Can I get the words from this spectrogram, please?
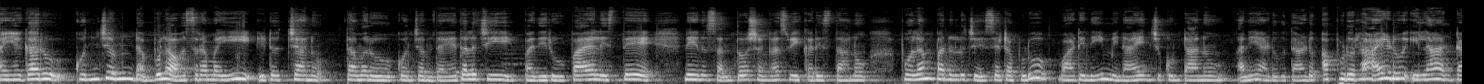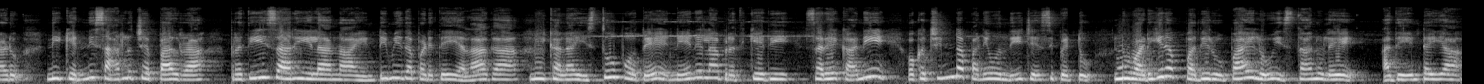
అయ్యగారు కొంచెం డబ్బులు అవసరమయ్యి ఇటొచ్చాను. తమరు కొంచెం దయతలచి పది రూపాయలు ఇస్తే నేను సంతోషంగా స్వీకరిస్తాను. పొలం పనులు చేసేటప్పుడు వాటిని మినాయించుకుంటాను అని అడుగుతాడు. అప్పుడు రాయుడు ఇలా అంటాడు నీకెన్నిసార్లు చెప్పాలరా? ప్రతిసారి ఇలా నా ఇంటి మీద పడితే ఎలాగా? నీకలా ఇస్తూ పోతే నేనెలా బ్రతికేది? సరే కానీ ఒక చిన్న పని ఉంది చేసి పెట్టు. నువ్వు అడిగిన పది రూపాయలు ఇస్తానులే. అదేంటయ్యా?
